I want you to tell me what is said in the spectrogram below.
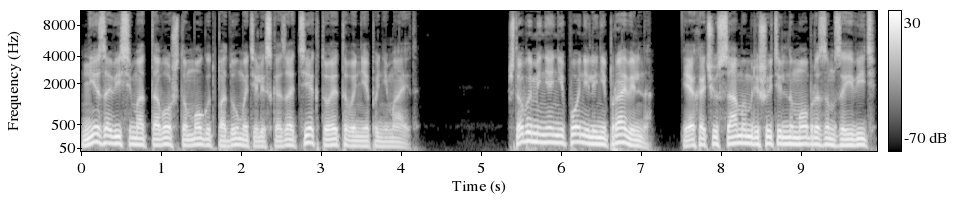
независимо от того, что могут подумать или сказать те, кто этого не понимает. Чтобы меня не поняли неправильно, я хочу самым решительным образом заявить,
